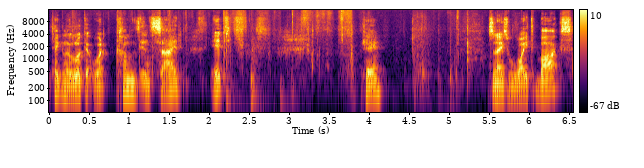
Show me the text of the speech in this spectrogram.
taken a look at what comes inside it. Okay. It's a nice white box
